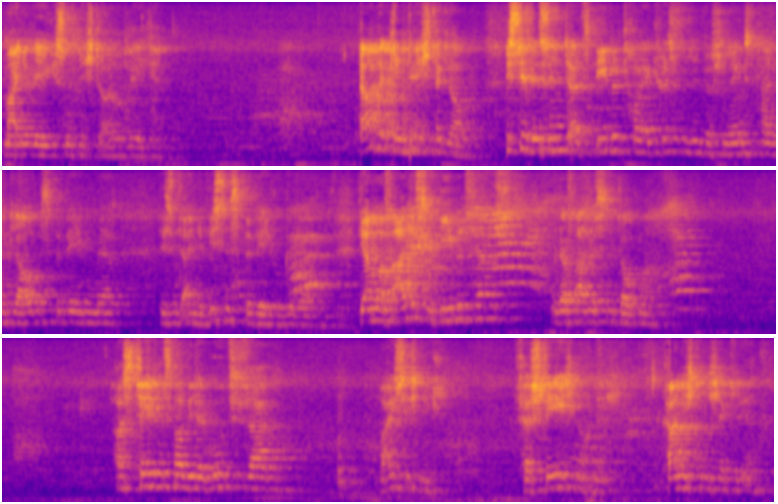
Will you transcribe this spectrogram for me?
Meine Wege sind nicht eure Wege. Da beginnt echter Glaube. Wisst ihr, wir sind als bibeltreue Christen sind wir schon längst keine Glaubensbewegung mehr. Wir sind eine Wissensbewegung geworden. Wir haben auf alles einen Bibelvers und auf alles ein Dogma. Es täte uns mal wieder gut zu sagen, weiß ich nicht, verstehe ich noch nicht, kann ich nicht erklären.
